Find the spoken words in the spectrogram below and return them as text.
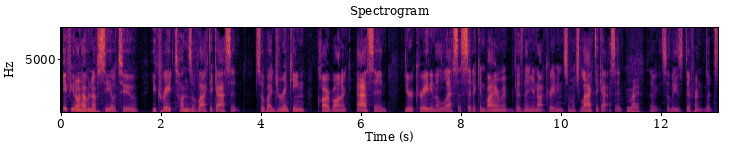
if you don't have enough CO2, you create tons of lactic acid. So by drinking carbonic acid, you're creating a less acidic environment because then you're not creating so much lactic acid. Right. So, so these different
